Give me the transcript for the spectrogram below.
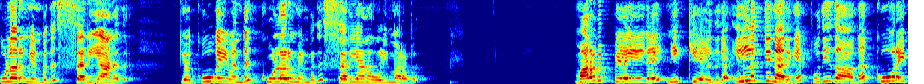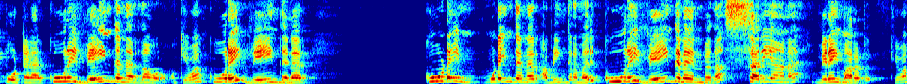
குளரும் என்பது சரியானது. கூகை வந்து குளரும் என்பது சரியான ஒளி மரபு. மரபு பிழைகளை நீக்கி எழுதுக. இல்லத்தின் அருகே புதிதாக கூரை போட்டனர். கூரை வேய்ந்தனர் தான் வரும். ஓகேவா கூரை வேய்ந்தனர். கூடை முடைந்தனர் அப்படிங்கிற மாதிரி கூரை வேய்ந்தனர் என்பதுதான் சரியான வினை மரபு. ஓகேவா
